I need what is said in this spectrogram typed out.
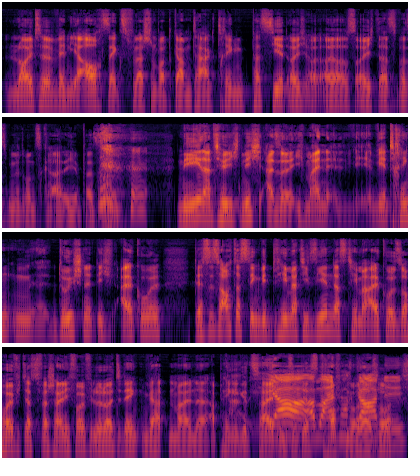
Leute, wenn ihr auch sechs Flaschen Wodka am Tag trinkt, passiert euch aus euch das, was mit uns gerade hier passiert. Nee, natürlich nicht. Also ich meine, wir trinken durchschnittlich Alkohol. Das ist auch das Ding. Wir thematisieren das Thema Alkohol so häufig, dass wahrscheinlich voll viele Leute denken, wir hatten mal eine abhängige Zeit ja, und sind jetzt aber trocken einfach oder so. nicht.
